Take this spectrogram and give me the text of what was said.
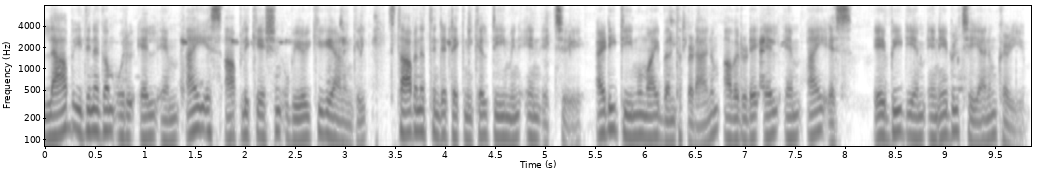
ലാബ് ഇതിനകം ഒരു L M I S application ഉപയോഗിക്കുകയാണെങ്കിൽ സ്ഥാപനത്തിന്റെ ടെക്നിക്കൽ ടീമിന് N H A I D ടീമുമായി ബന്ധപ്പെടാനും അവരുടെ L M I S A B D M enable ചെയ്യാനും കഴിയും.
